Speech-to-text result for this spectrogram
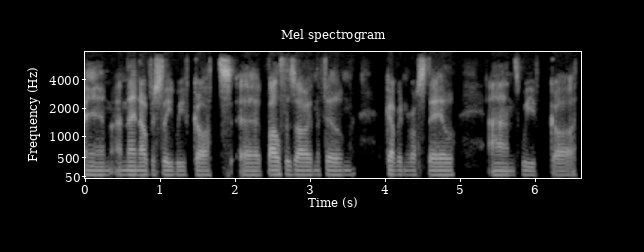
Um, and then obviously we've got uh, Balthazar in the film, Gavin Rossdale, and we've got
